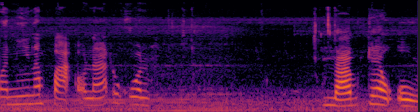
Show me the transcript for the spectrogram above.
วันนี้น้ำเปล่านะทุกคน น้ำแก้วโอ่ง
